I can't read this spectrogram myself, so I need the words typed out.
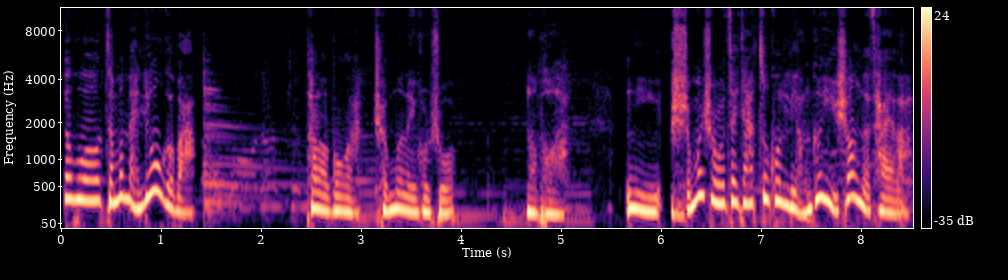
要不咱们买六个吧？”她老公啊，沉默了一会儿说：“老婆，你什么时候在家做过两个以上的菜了？”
